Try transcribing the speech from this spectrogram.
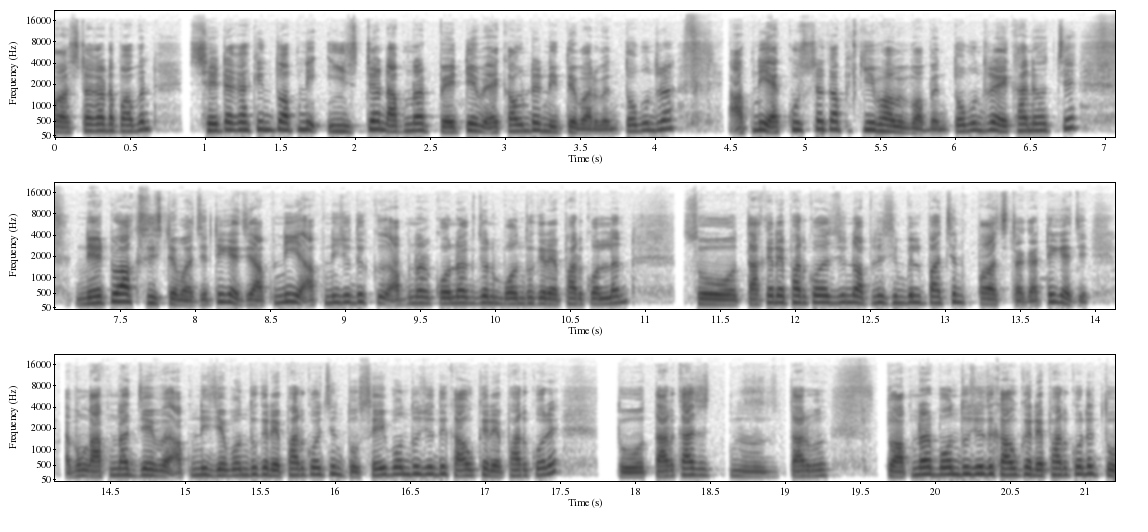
পাঁচ টাকাটা পাবেন সেই টাকা কিন্তু আপনি ইনস্ট্যান্ট আপনার পেটিএম অ্যাকাউন্টে নিতে পারবেন। তো বন্ধুরা, আপনি একুশ টাকা কীভাবে পাবেন? তো বন্ধুরা, এখানে হচ্ছে নেটওয়ার্ক সিস্টেম আছে, ঠিক আছে? আপনি আপনি যদি আপনার কোনো একজন বন্ধুকে রেফার করলেন সো তাকে রেফার করার জন্য আপনি সিম্পল পাচ্ছেন পাঁচ টাকা, ঠিক আছে? এবং আপনার যে, আপনি যে বন্ধুকে রেফার করছেন, তো সেই বন্ধু যদি কাউকে রেফার করে, তো তার কাজ, তার, তো আপনার বন্ধু যদি কাউকে রেফার করে, তো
